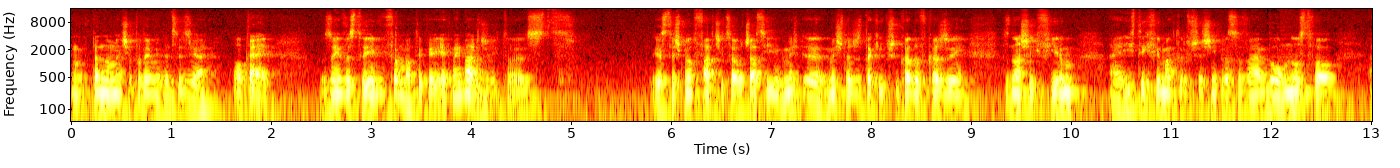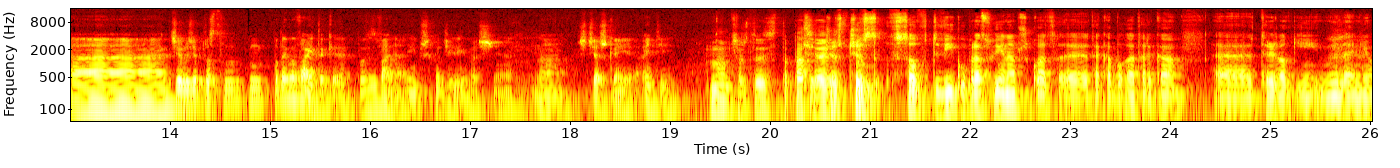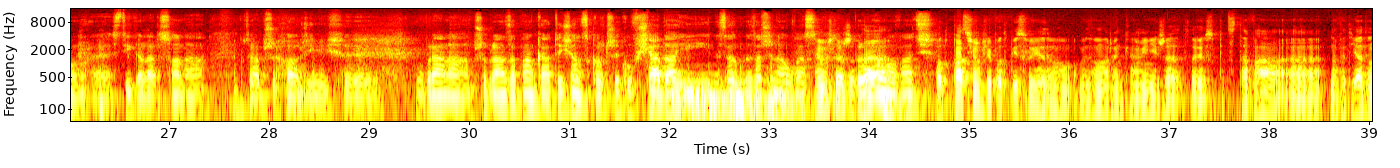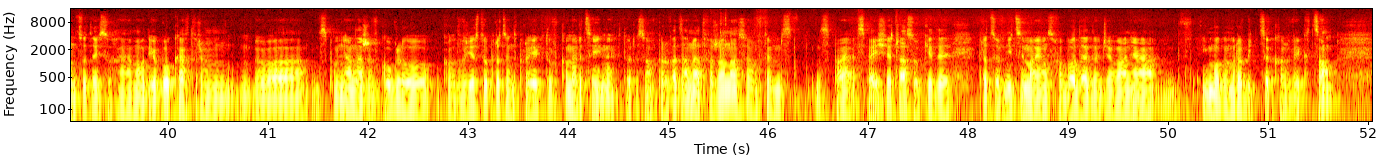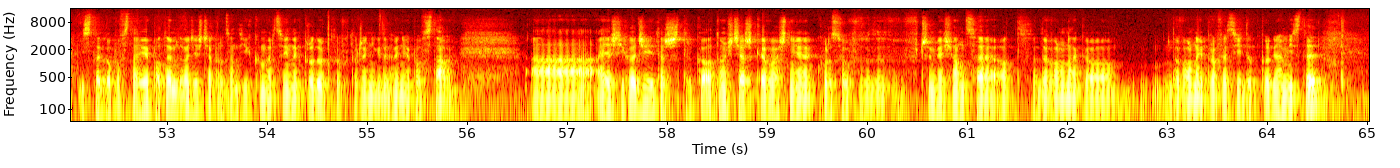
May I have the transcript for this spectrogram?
w pewnym momencie podejmie decyzję, ok, zainwestuję w informatykę, jak najbardziej, to jest jesteśmy otwarci cały czas i my, e, myślę, że takich przykładów w każdej z naszych firm e, i w tych firmach, w których wcześniej pracowałem, było mnóstwo, e, gdzie ludzie po prostu podejmowali takie wyzwania i przychodzili właśnie na ścieżkę IT. No, przecież to jest to pasja. Czy, jest... czy, czy w Softwigu pracuje na przykład e, taka bohaterka e, trylogii Millennium e, Stiga Larsona, która przychodzi e, ubrana, przebrana za panka, tysiąc kolczyków, siada i za, zaczyna u Was ja myślę, że programować. pod pasją się podpisuje obydwoma rękami, że to jest podstawa. E, nawet jadąc tutaj słuchałem audiobooka, w którym było wspomniane, że w Google około 20% projektów komercyjnych, które są wprowadzane, tworzone są w tym space'ie czasu, kiedy pracownicy mają swobodę do działania i mogą robić cokolwiek chcą. I z tego powstaje potem 20% ich komercyjnych produktów, które nigdy by nie powstały. A, a jeśli chodzi też tylko o tą ścieżkę właśnie kursów w, trzy miesiące od dowolnego, dowolnej profesji do programisty,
